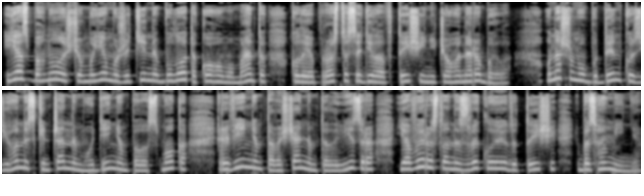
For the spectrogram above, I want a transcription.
І я збагнула, що в моєму житті не було такого моменту, коли я просто сиділа в тиші і нічого не робила. У нашому будинку з його нескінченним гудінням пилосмока, ревінням та вещанням телевізора я виросла незвиклою до тиші і безгоміння.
